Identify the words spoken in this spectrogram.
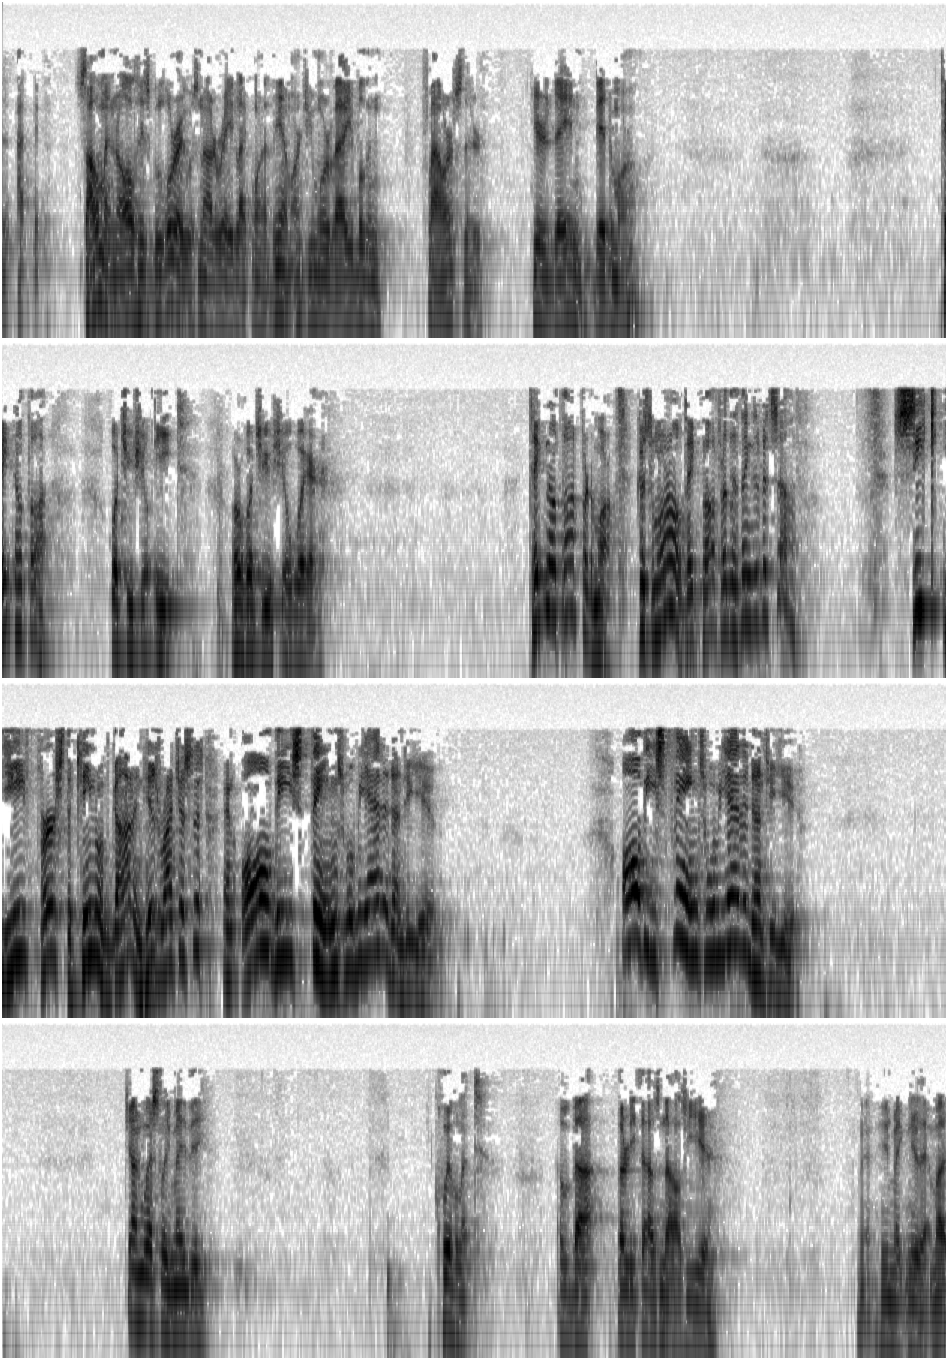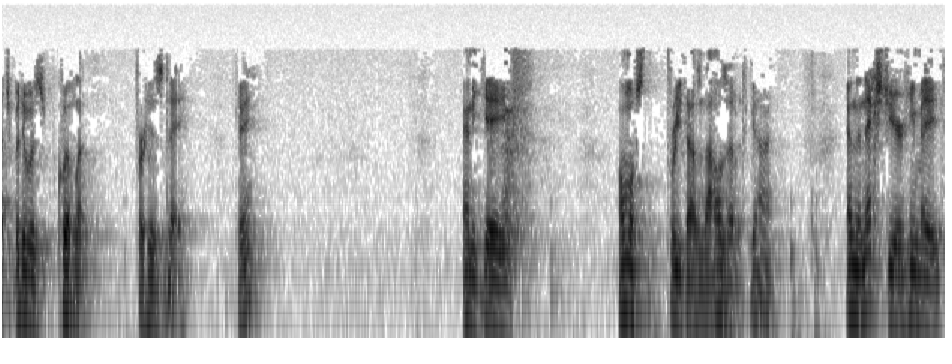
Solomon in all his glory was not arrayed like one of them. Aren't you more valuable than flowers that are here today and dead tomorrow? Take no thought what you shall eat or what you shall wear. Take no thought for tomorrow, because tomorrow will take thought for the things of itself. Seek ye first the kingdom of God and his righteousness, and all these things will be added unto you. All these things will be added unto you. John Wesley made the equivalent of about $30,000 a year. He didn't make near that much, but it was equivalent for his day. Okay? And he gave almost $3,000 of it to God. And the next year he made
